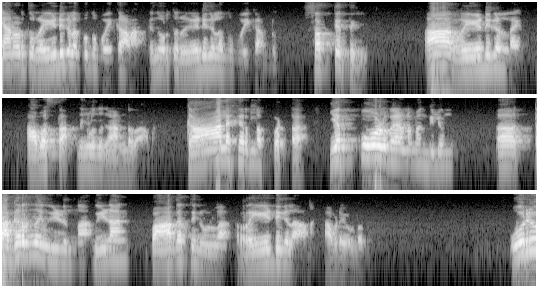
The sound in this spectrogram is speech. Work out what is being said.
ഞാൻ ഓർത്ത് റെയ്ഡുകളൊക്കെ ഒന്ന് പോയി കാണാം എന്നോർത്ത് റെയ്ഡുകൾ ഒന്ന് പോയി കണ്ടു. സത്യത്തിൽ ആ റെയ്ഡുകളുടെ അവസ്ഥ നിങ്ങളൊന്ന് കാണേണ്ടതാണ്. കാലഹരണപ്പെട്ട എപ്പോൾ വേണമെങ്കിലും തകർന്നു വീഴുന്ന വീഴാൻ പാകത്തിനുള്ള റെയ്ഡുകളാണ് അവിടെ ഉള്ളത്. ഒരു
